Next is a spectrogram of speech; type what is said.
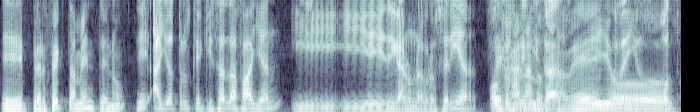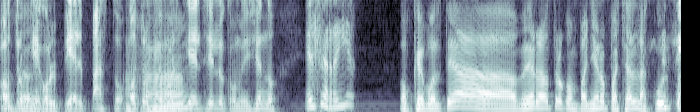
eh, perfectamente, ¿no? Sí, hay otros que quizás la fallan y, y- y digan una grosería. Se otros jalan que los cabellos, ot- o otro sea. que golpea el pasto, otro que voltea el cielo como diciendo, él se reía. O que voltea a ver a otro compañero para echarle la culpa. Sí,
